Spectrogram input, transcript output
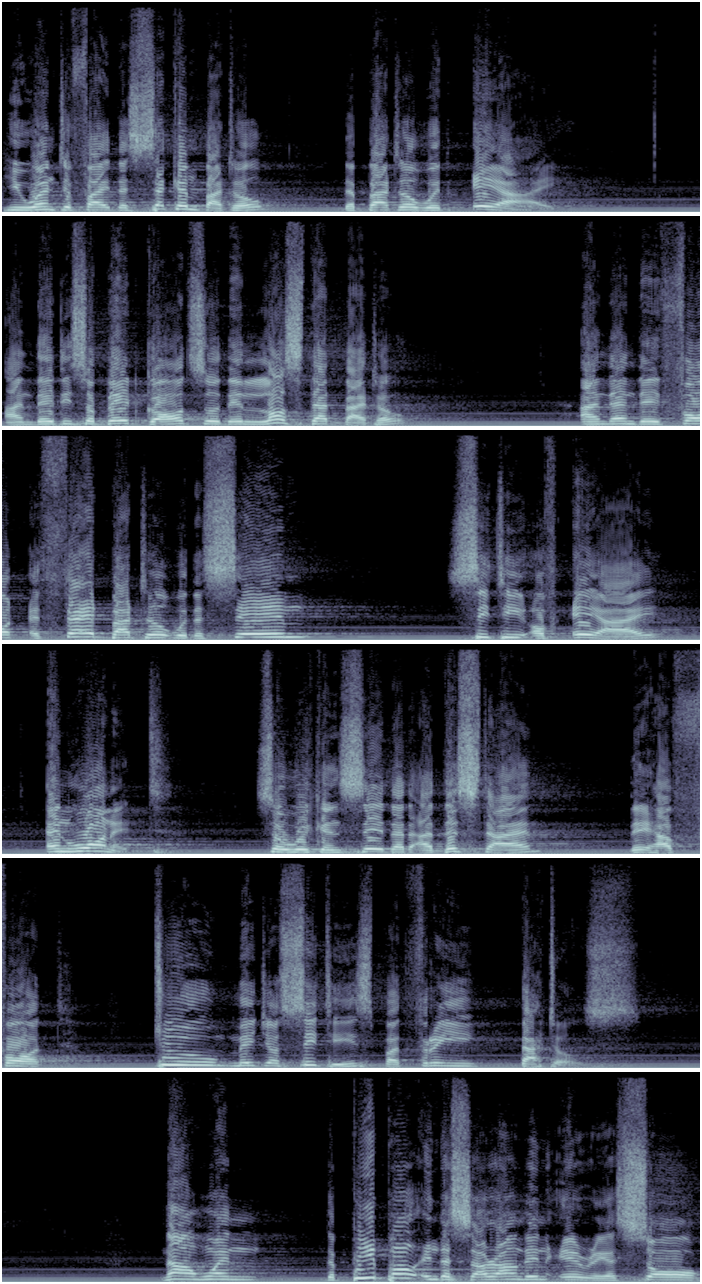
he went to fight the second battle, the battle with Ai. And they disobeyed God, so they lost that battle and then they fought a third battle with the same city of Ai and won it. So we can say that at this time they have fought two major cities but three battles. Now, when the people in the surrounding area saw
